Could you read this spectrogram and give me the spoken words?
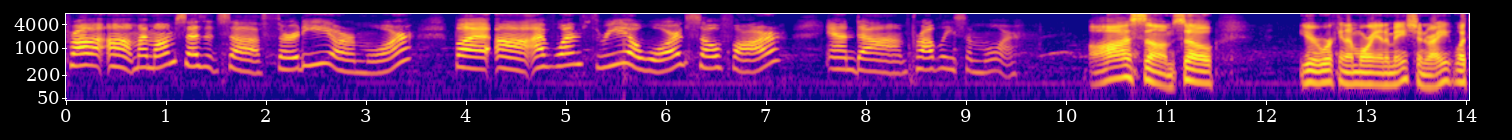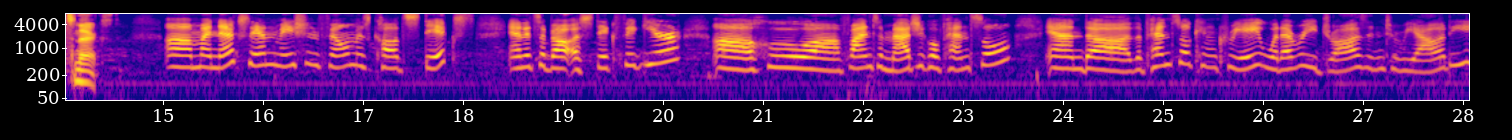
Pro- uh, my mom says it's uh, 30 or more, but uh, I've won three awards so far, and um, probably some more. Awesome. So you're working on more animation, right? What's next? Uh, my next animation film is called Sticks, and it's about a stick figure uh, who uh, finds a magical pencil, and uh, the pencil can create whatever he draws into reality.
